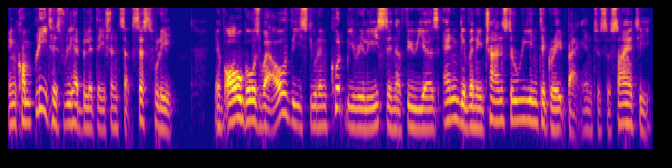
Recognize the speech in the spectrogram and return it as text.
and complete his rehabilitation successfully. If all goes well, the student could be released in a few years and given a chance to reintegrate back into society.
